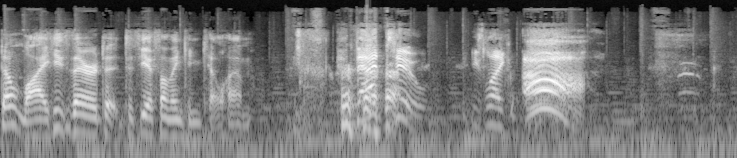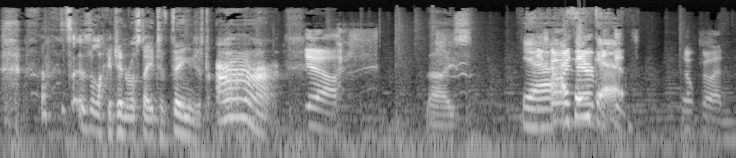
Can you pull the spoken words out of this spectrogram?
Don't lie. He's there to, to see if something can kill him. That too. He's like, ah, it's, it's like a general state of being, just ah. yeah. nice. Yeah, I think. there Uh, because. No, go ahead.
